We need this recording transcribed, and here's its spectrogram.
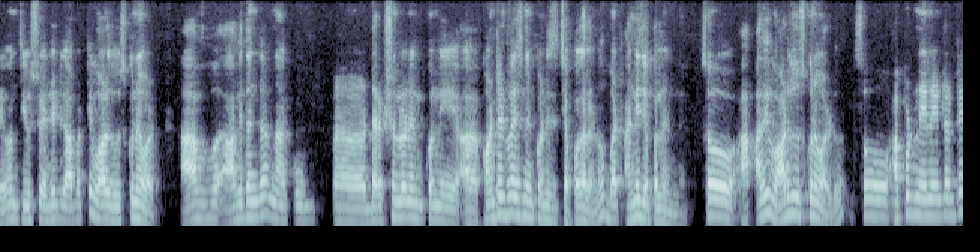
Revanth used to edit కాబట్టి వాడు చూసుకునేవాడు. ఆ ఆ విధంగా నాకు డైరెక్షన్లో నేను కొన్ని కాంటెంట్ వైజ్ నేను కొన్ని చెప్పగలను బట్ అన్ని చెప్పలేను నేను. సో అవి వాడు చూసుకునేవాడు. సో అప్పుడు నేనేంటంటే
